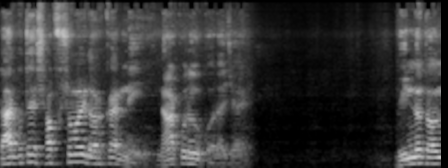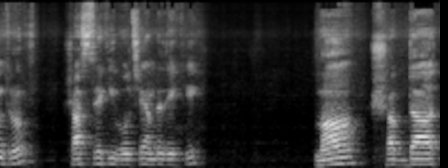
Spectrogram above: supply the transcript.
তার বোধহয় সবসময় দরকার নেই, না করেও করা যায়। ভিন্নতন্ত্র শাস্ত্রে কি বলছে আমরা দেখি? মা শব্দাত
